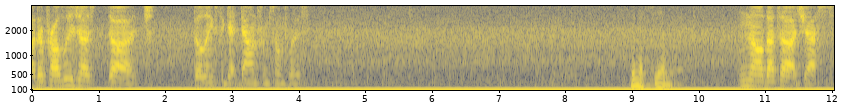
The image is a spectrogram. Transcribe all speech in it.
Uh, they're probably just uh, buildings to get down from someplace. I think I see him. No, that's a chest.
